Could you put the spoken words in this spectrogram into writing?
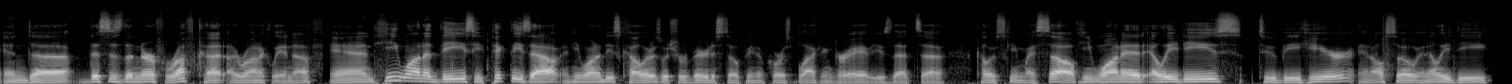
And uh, this is the Nerf Rough Cut, ironically enough. And he wanted these, he picked these out, and he wanted these colors, which were very dystopian, of course, black and gray. I've used that uh, color scheme myself. He wanted LEDs to be here, and also an LED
